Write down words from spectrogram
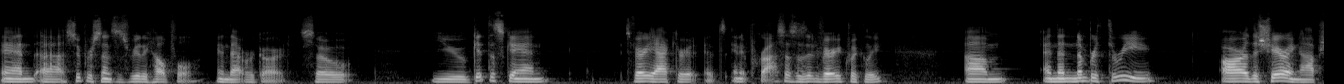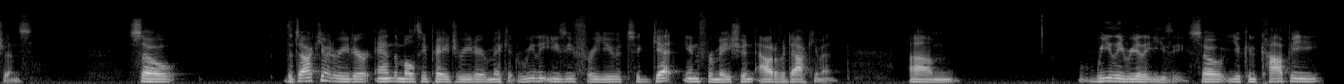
And uh, SuperSense is really helpful in that regard. So you get the scan, it's very accurate, it's, and it processes it very quickly. Um, and then number three are the sharing options. So the document reader and the multi-page reader make it really easy for you to get information out of a document. Um, really, really easy. So you can copy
